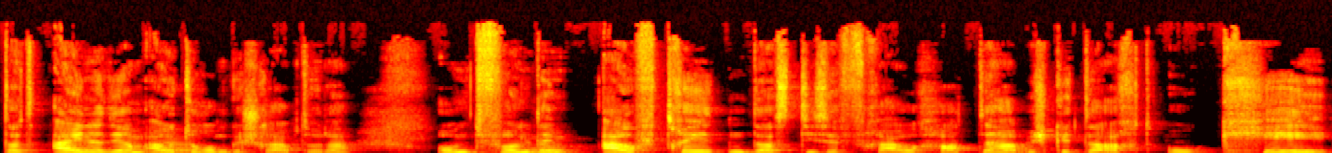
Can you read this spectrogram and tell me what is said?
Da hat einer der am Auto Ja. rumgeschraubt, oder? Und von dem Genau. Auftreten, das diese Frau hatte, habe ich gedacht, okay,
